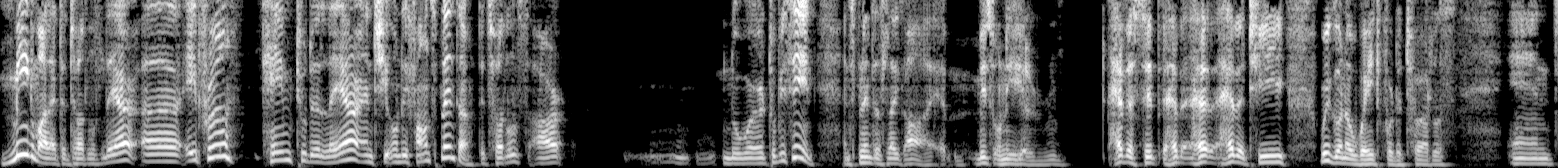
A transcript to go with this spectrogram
Meanwhile, at the turtles' lair, uh, April came to the lair and she only found Splinter. The turtles are nowhere to be seen. And Splinter's like, oh, Miss O'Neil, have a sip, have, have, have, a tea. We're gonna wait for the turtles. And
